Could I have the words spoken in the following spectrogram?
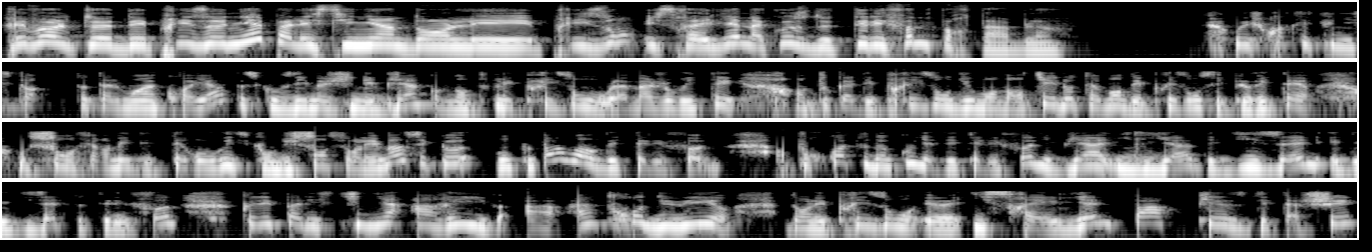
Révolte des prisonniers palestiniens dans les prisons israéliennes à cause de téléphones portables. Oui, je crois que c'est une histoire totalement incroyable parce que vous imaginez bien, comme dans toutes les prisons, ou la majorité, en tout cas des prisons du monde entier, notamment des prisons sécuritaires où sont enfermés des terroristes qui ont du sang sur les mains, c'est qu'on ne peut pas avoir des téléphones. Alors pourquoi tout d'un coup il y a des téléphones? Eh bien, il y a des dizaines et des dizaines de téléphones que les Palestiniens arrivent à introduire dans les prisons euh, israéliennes par pièces détachées,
